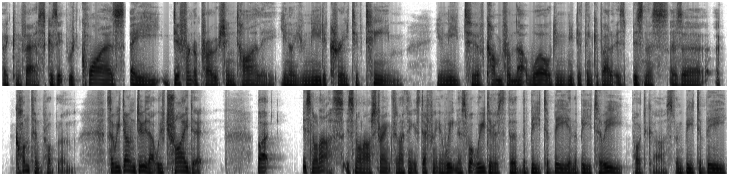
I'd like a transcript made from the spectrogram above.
I confess, because it requires a different approach entirely. You know, you need a creative team. You need to have come from that world. You need to think about it as business, as a, a content problem. So we don't do that. We've tried it, but it's not us. It's not our strength. And I think it's definitely a weakness. What we do is the, the B2B and the B2E podcast. And B2B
